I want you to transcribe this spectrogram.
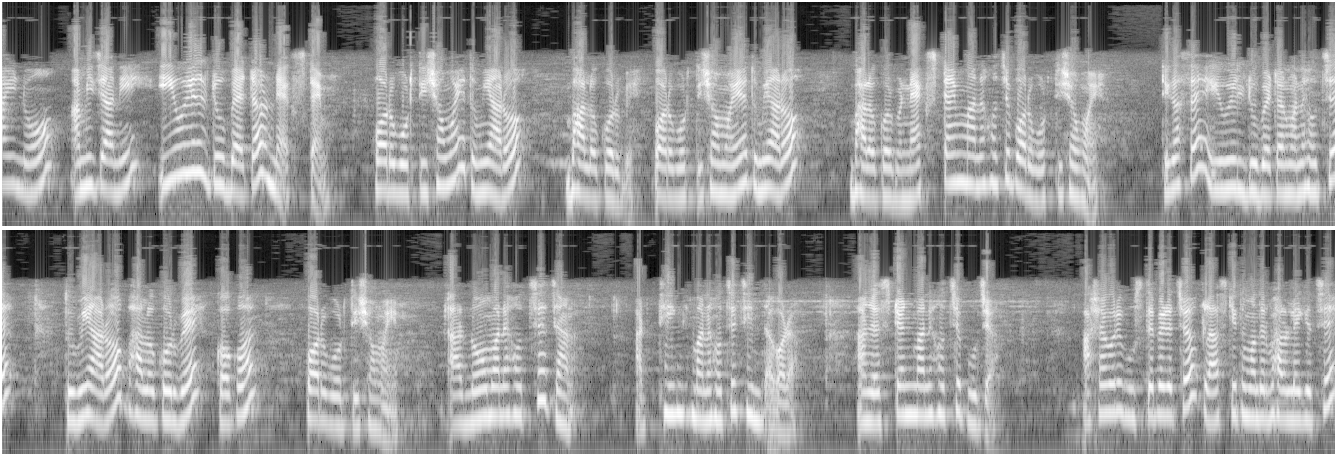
আই নো আমি জানি you will do better next time পরবর্তী সময়ে তুমি আরও ভালো করবে। পরবর্তী সময়ে তুমি আরও ভালো করবে। নেক্সট টাইম মানে হচ্ছে পরবর্তী সময়ে। ঠিক আছে? ইউ উইল ডু বেটার মানে হচ্ছে তুমি আরও ভালো করবে কখন? পরবর্তী সময়ে। আর নো মানে হচ্ছে জানা। আর থিঙ্ক মানে হচ্ছে চিন্তা করা। আন্ডারস্ট্যান্ড মানে হচ্ছে পূজা আশা করি বুঝতে পেরেছ ক্লাসটি তোমাদের ভালো লেগেছে।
